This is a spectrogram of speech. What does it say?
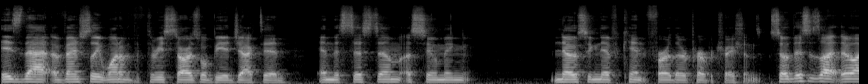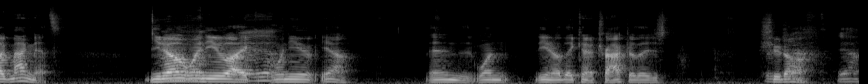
is that eventually one of the three stars will be ejected in the system assuming no significant further perturbations so this is like they're like magnets you know Oh, when you like Yeah, yeah. when you yeah and when you know they can attract or they just shoot Reject. off Yeah.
